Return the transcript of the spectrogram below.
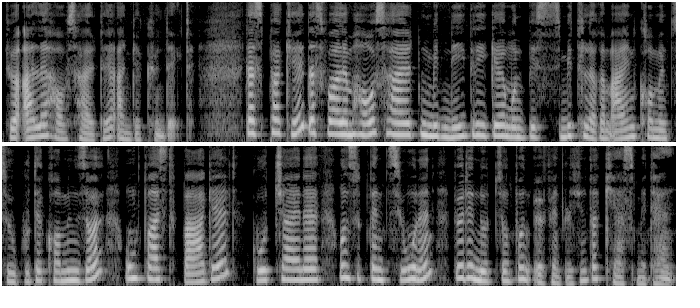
für alle Haushalte angekündigt. Das Paket, das vor allem Haushalten mit niedrigem und bis mittlerem Einkommen zugutekommen soll, umfasst Bargeld, Gutscheine und Subventionen für die Nutzung von öffentlichen Verkehrsmitteln.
